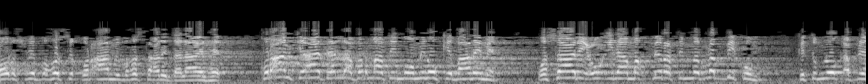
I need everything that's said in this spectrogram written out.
اور اس میں بہت سے قرآن میں بہت سارے دلائل ہے قرآن کیا آئے تھے اللہ فرماتے مومنوں کے بارے میں وہ سارے مغفرت رب کہ تم لوگ اپنے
